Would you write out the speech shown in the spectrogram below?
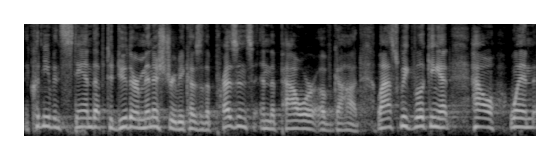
They couldn't even stand up to do their ministry because of the presence and the power of God. Last week, looking at how when,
